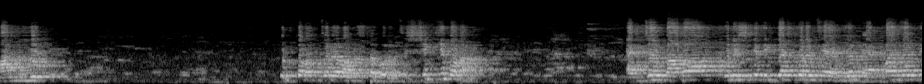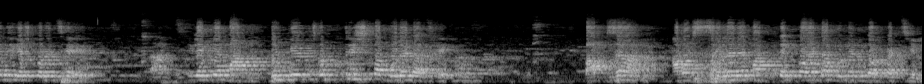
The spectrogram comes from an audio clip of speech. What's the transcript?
মানলুক উত্তরাঞ্চলের মানুষটা বলেছে, শিক্ষিত না। একজন বাবা পুলিশকে জিজ্ঞাসা করেছে, একজন অ্যাডভাইজারকে জিজ্ঞেস করেছে, ছেলেকে বুকের ছত্রিশটা বুলেট আছে। বাপজান, আমার ছেলেরে মারতে কয়টা বুলেট দরকার ছিল?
